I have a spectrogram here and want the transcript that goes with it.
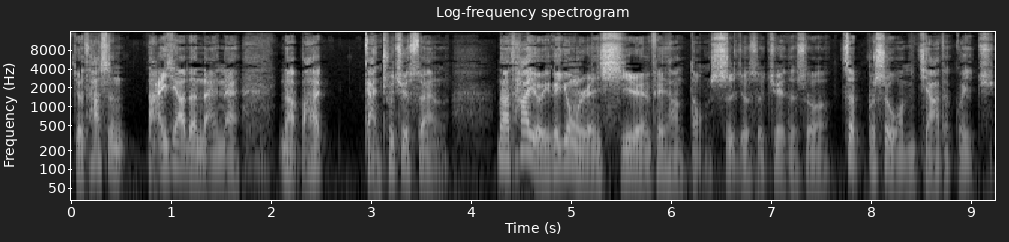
就他是哪一家的奶奶，那把他赶出去算了。那他有一个用人袭人非常懂事，就是觉得说这不是我们家的规矩。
